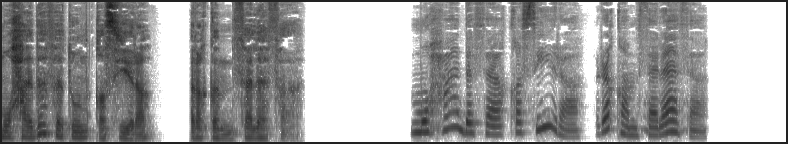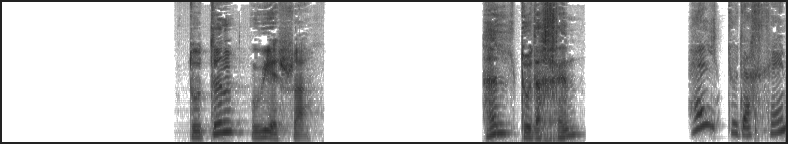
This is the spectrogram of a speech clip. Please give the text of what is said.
محادثة قصيرة رقم ثلاثة. محادثة قصيرة رقم ثلاثة. توتن ويشا هل تدخن؟ هل تدخن؟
